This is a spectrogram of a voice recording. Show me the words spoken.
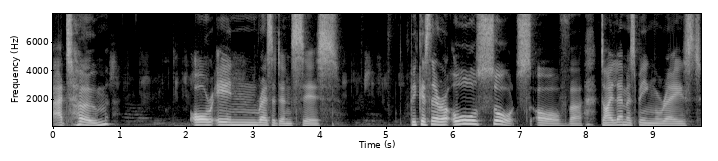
at home or in residences. Because there are all sorts of uh, dilemmas being raised.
